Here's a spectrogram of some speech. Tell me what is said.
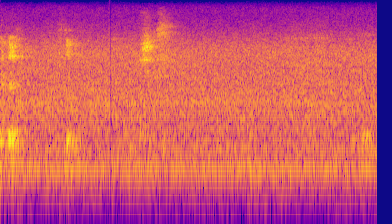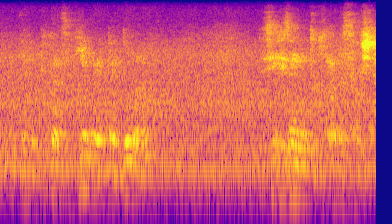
Это что? Сейчас. 15 евро и 5 долларов. Сигизмунду тут надо срочно.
